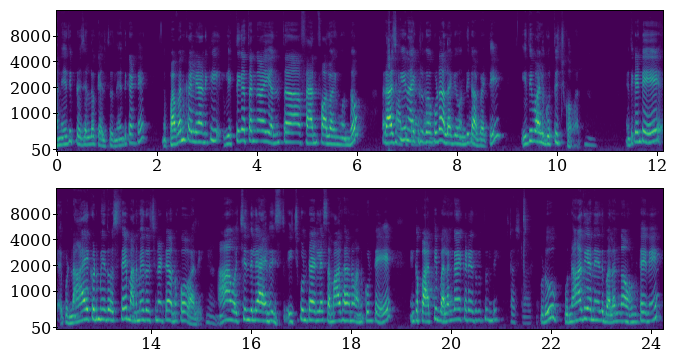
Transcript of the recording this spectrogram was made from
అనేది ప్రజల్లోకి వెళ్తుంది. ఎందుకంటే పవన్ కళ్యాణ్కి వ్యక్తిగతంగా ఎంత ఫ్యాన్ ఫాలోయింగ్ ఉందో రాజకీయ నాయకుడిగా. కూడా అలాగే ఉంది కాబట్టి ఇది వాళ్ళు గుర్తుంచుకోవాలి. ఎందుకంటే ఇప్పుడు నాయకుడి మీద వస్తే మన మీద వచ్చినట్టే అనుకోవాలి. ఆ వచ్చిందిలే ఆయన ఇచ్చుకుంటాడులే సమాధానం అనుకుంటే ఇంకా పార్టీ బలంగా ఎక్కడ ఎదుగుతుంది? కష్టం. ఇప్పుడు పునాది అనేది బలంగా ఉంటేనే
